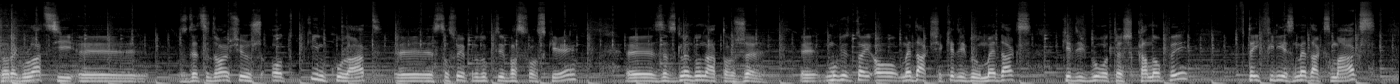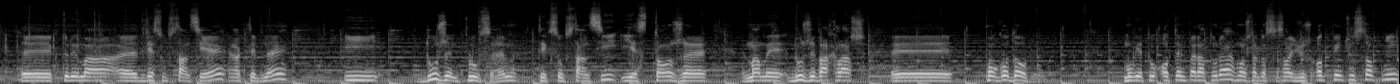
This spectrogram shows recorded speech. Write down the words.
Do regulacji yy, zdecydowałem się już od kilku lat. Yy, Stosuję produkty basfowskie ze względu na to, że mówię tutaj o Medaxie. Kiedyś był Medax, kiedyś było też Kanopy. W tej chwili jest Medax Max, który ma e, dwie substancje aktywne i dużym plusem tych substancji jest to, że mamy duży wachlarz yy, pogodowy. Mówię tu o temperaturach, można go stosować już od 5 stopni yy,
